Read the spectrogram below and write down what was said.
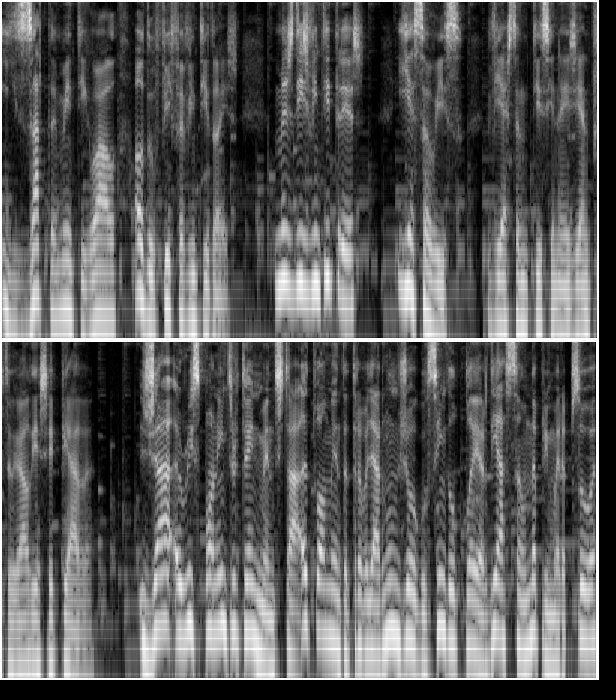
exatamente igual ao do FIFA 22. Mas diz 23. E é só isso. Vi esta notícia na IGN Portugal e achei piada. Já a Respawn Entertainment está atualmente a trabalhar num jogo single player de ação na primeira pessoa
